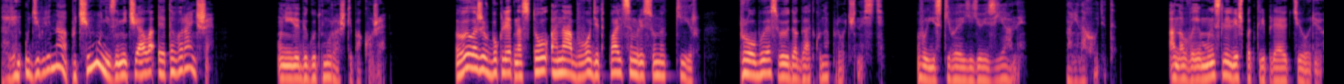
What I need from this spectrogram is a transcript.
Эллен удивлена, почему не замечала этого раньше. У нее бегут мурашки по коже. Выложив буклет на стол, она обводит пальцем рисунок Кир, пробуя свою догадку на прочность, выискивая ее изъяны, но не находит а новые мысли лишь подкрепляют теорию.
